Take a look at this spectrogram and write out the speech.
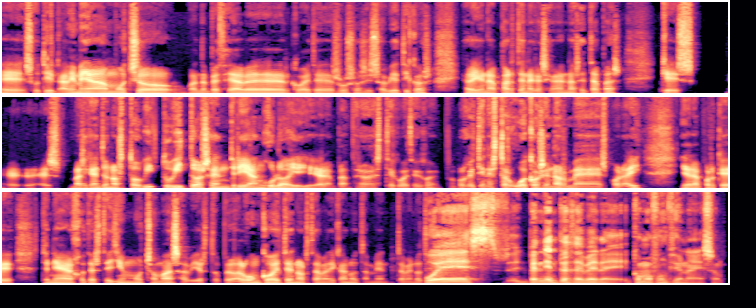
eh, sutil. A mí me llama mucho, cuando empecé a ver cohetes rusos y soviéticos, hay una parte en la que se ven las etapas que es eh, es básicamente unos tubitos en triángulo y era en plan, pero este cohete, porque tiene estos huecos enormes por ahí? Y era porque tenía el hot staging mucho más abierto. Pero algún cohete norteamericano también, también lo tiene. Pues pendientes de ver eh, cómo funciona eso.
